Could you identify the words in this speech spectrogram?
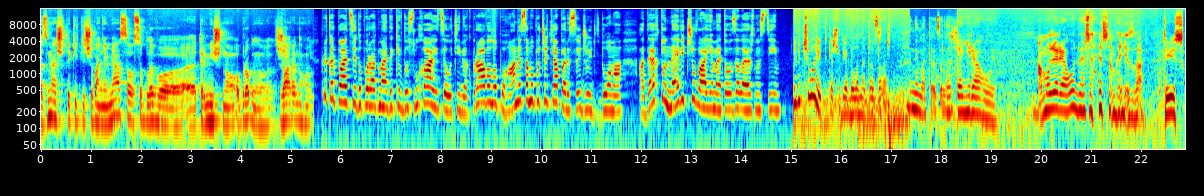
зменшити кількість вживання м'яса, особливо е, термічно обробленого, жареного. Прикарпатці до порад медиків дослухаються, утім, як правило, погане самопочуття пересиджують вдома, а дехто не відчуває метеозалежності. Не відчуваю таке, щоб я була метеозалежна. Нема того залежно. Я не реагую. А може реагую, но я сама не знаю. тиск,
